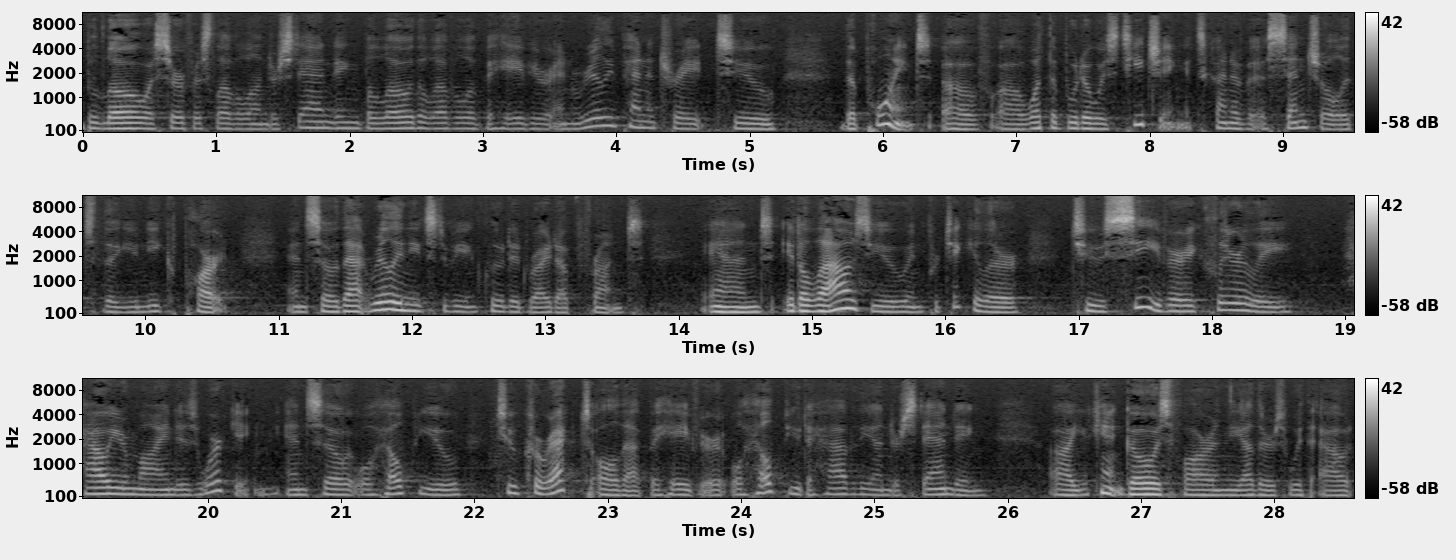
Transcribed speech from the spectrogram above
below a surface level understanding, below the level of behavior, and really penetrate to the point of uh, what the Buddha was teaching. It's kind of essential, it's the unique part. And so that really needs to be included right up front. And it allows you, in particular, to see very clearly how your mind is working. And so it will help you to correct all that behavior. It will help you to have the understanding. Uh, you can't go as far in the others without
